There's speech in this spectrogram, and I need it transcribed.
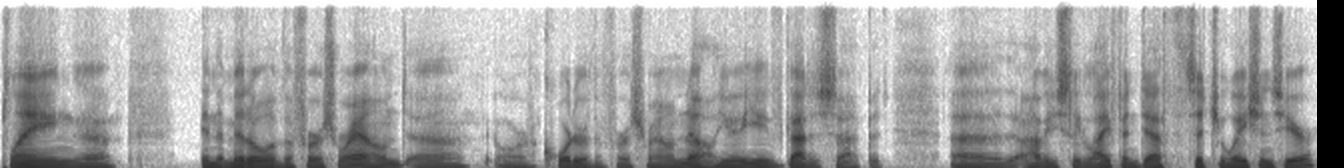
playing uh, in the middle of the first round uh, or quarter of the first round. No, you, you've got to stop it. Uh, obviously, life and death situations here,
